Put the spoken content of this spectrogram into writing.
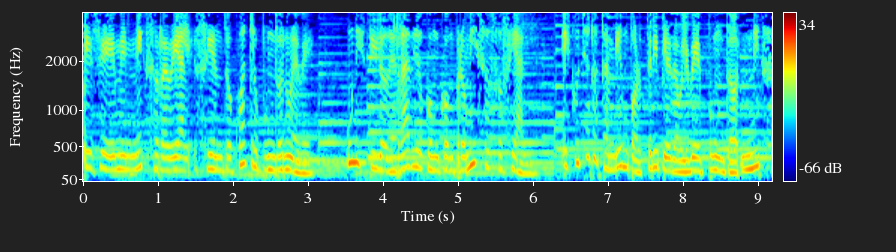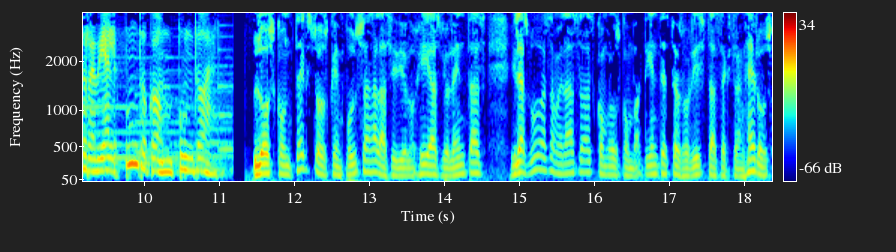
FM Nexo Radial 104.9, un estilo de radio con compromiso social. Escúchanos también por www.nexoradial.com.ar. Los contextos que impulsan a las ideologías violentas y las nuevas amenazas como los combatientes terroristas extranjeros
